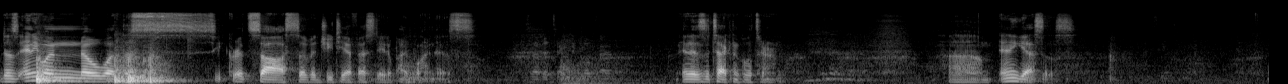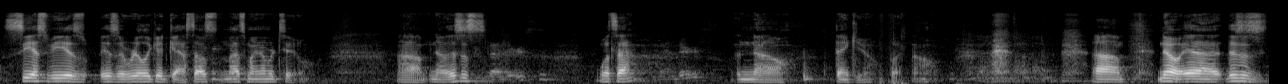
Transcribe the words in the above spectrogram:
does anyone know what the secret sauce of a GTFS data pipeline is? Is that a technical term? It is a technical term. Um, any guesses? CSV is, is a really good guess. That's, that's my number two. Um, no, this is, Vendors? What's that? Vendors? No, thank you, but no. um, no, uh, this is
